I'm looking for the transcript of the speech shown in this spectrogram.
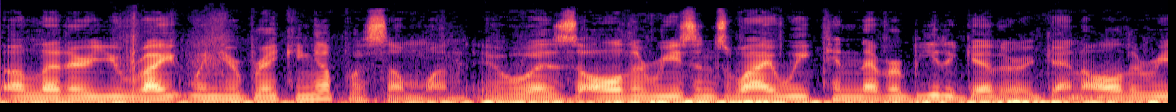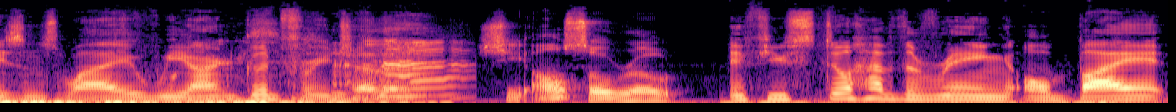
a letter you write when you're breaking up with someone. It was all the reasons why we can never be together again. All the reasons why we aren't good for each other. she also wrote. If you still have the ring, I'll buy it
